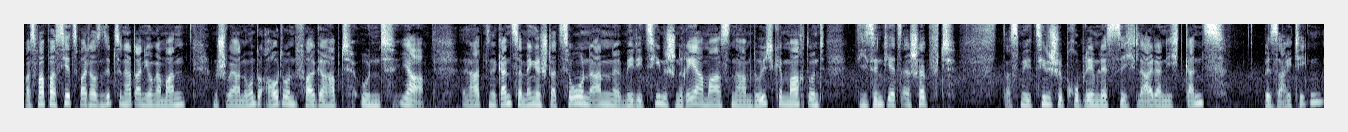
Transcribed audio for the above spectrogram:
Was war passiert? 2017 hat ein junger Mann einen schweren Autounfall gehabt und ja, er hat eine ganze Menge Stationen an medizinischen Reha-Maßnahmen durchgemacht und die sind jetzt erschöpft. Das medizinische Problem lässt sich leider nicht ganz beseitigen.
